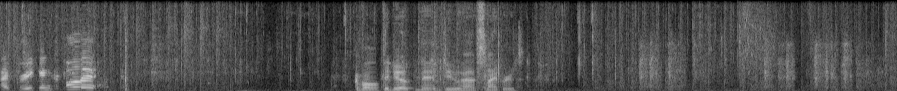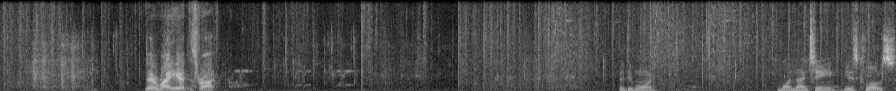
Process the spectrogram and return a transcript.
I freaking call it! Careful. They do. They do have snipers. They're right here at this rock. Fifty-one. One nineteen. He is close.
